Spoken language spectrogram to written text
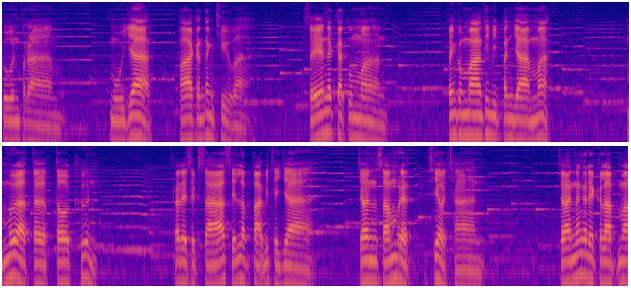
กูลพราหมณ์ หมู่ญาติพากันตั้งชื่อว่า เสนกกุมาร เป็นกุมารที่มีปัญญามาก เมื่อเติบโตขึ้น ก็ได้ศึกษาศิลปะวิทยา จนสำเร็จเชี่ยวชาญ จากนั้นก็ได้กลับมา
